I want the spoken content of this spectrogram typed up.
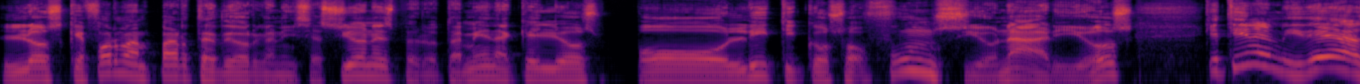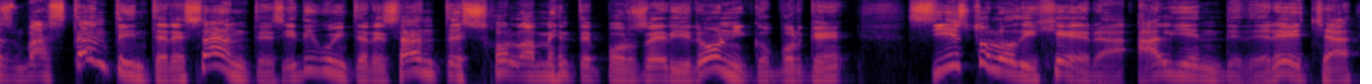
los que forman parte de organizaciones, pero también aquellos políticos o funcionarios que tienen ideas bastante interesantes. Y digo interesantes solamente por ser irónico, porque si esto lo dijera alguien de derecha,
